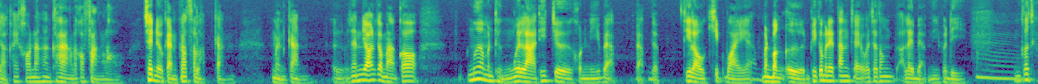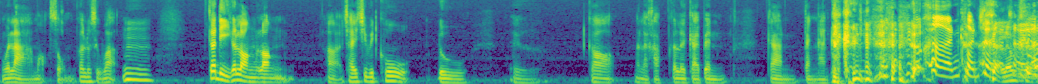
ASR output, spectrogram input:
อยากให้เขานั่งข้างๆ แล้วก็ฟังเรา เช่นเดียวกันก็สลับกันเหมือนกันเออเพราะฉะนั้นย้อนกลับมาก็เมื่อมันถึงเวลาที่เจอคนนี้แบบแบบแบบที่เราคิดไว้อะมันบังเอิญ พี่ก็ไม่ได้ตั้งใจว่าจะต้องอะไรแบบนี้พอดีมันก็ถึงเวลาเหมาะสมก็รู้สึกว่า อืม ก็ดีก็ลองลองเออใช้ชีวิตคู่ดูเออก็นั่นแหละครับ ก็เลยกลายเป็นการแต่งงานเกิดขึ้นเขินเขินเขินเริ่มเขิน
